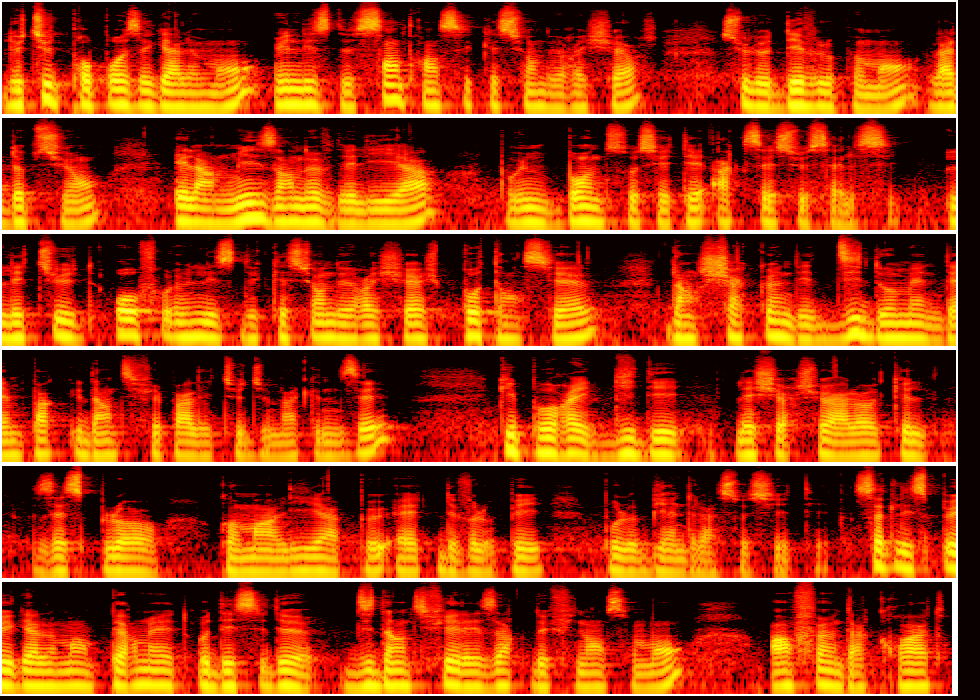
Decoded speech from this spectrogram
L'étude propose également une liste de 136 questions de recherche sur le développement, l'adoption et la mise en œuvre de l'IA pour une bonne société axée sur celle-ci. L'étude offre une liste de questions de recherche potentielles dans chacun des dix domaines d'impact identifiés par l'étude du McKinsey qui pourraient guider les chercheurs alors qu'ils explorent comment l'IA peut être développée pour le bien de la société. Cette liste peut également permettre aux décideurs d'identifier les actes de financement afin d'accroître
